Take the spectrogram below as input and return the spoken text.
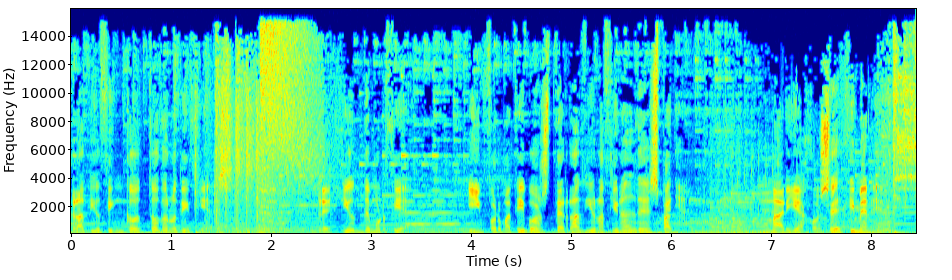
Radio 5 Todo Noticias. Región de Murcia. Informativos de Radio Nacional de España. María José Jiménez.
